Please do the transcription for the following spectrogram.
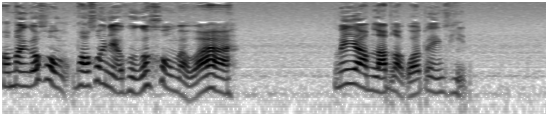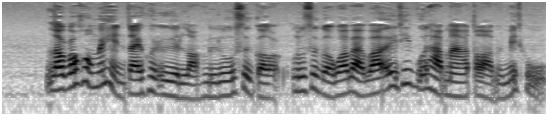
เพราะมันก็คงเพราะคนอย่างคุณก็คงแบบว่า ไม่ยอมรับหรอกว่าตัวเองผิด เราก็คงไม่เห็นใจคนอื่นหรอก หรือรู้สึกก็รู้สึกว่าแบบว่าเอ้ยที่กูทำมาตลอดมันไม่ถูก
